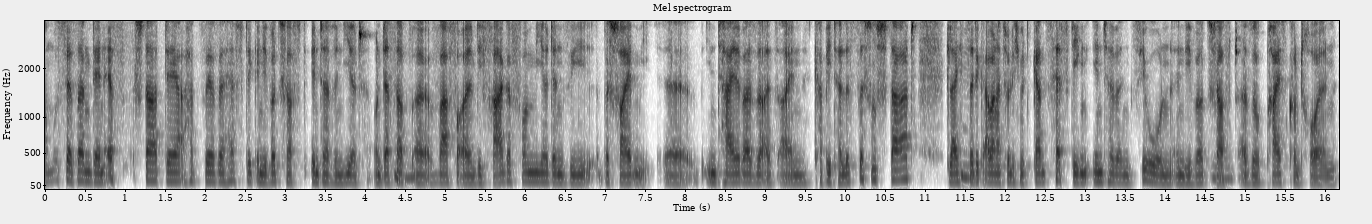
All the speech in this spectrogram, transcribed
Man muss ja sagen, der NS-Staat, der hat sehr, sehr heftig in die Wirtschaft interveniert. Und deshalb mhm. äh, war vor allem die Frage von mir, denn Sie beschreiben äh, ihn teilweise als einen kapitalistischen Staat, gleichzeitig mhm. aber natürlich mit ganz heftigen Interventionen in die Wirtschaft, mhm. also Preiskontrollen,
